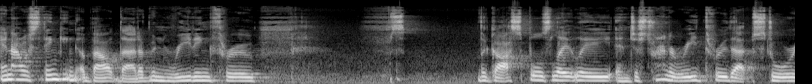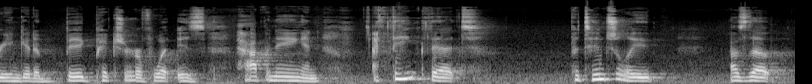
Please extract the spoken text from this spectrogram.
And I was thinking about that. I've been reading through the Gospels lately and just trying to read through that story and get a big picture of what is happening. And I think that potentially, as the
